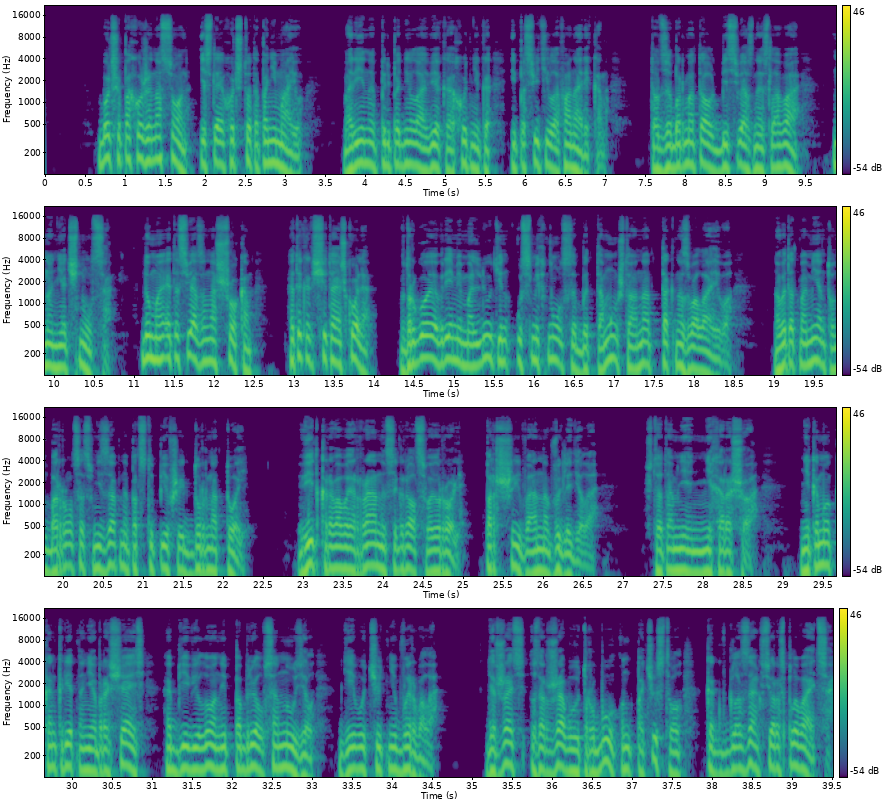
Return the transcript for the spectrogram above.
«Больше похоже на сон, если я хоть что-то понимаю». Марина приподняла века охотника и посветила фонариком – тот забормотал бессвязные слова, но не очнулся. «Думаю, это связано с шоком. А ты как считаешь, Коля?» В другое время Малютин усмехнулся бы тому, что она так назвала его. Но в этот момент он боролся с внезапно подступившей дурнотой. Вид кровавой раны сыграл свою роль. Паршиво она выглядела. «Что-то мне нехорошо». Никому конкретно не обращаясь, объявил он и побрел в санузел, где его чуть не вырвало. Держась за ржавую трубу, он почувствовал, как в глазах все расплывается.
